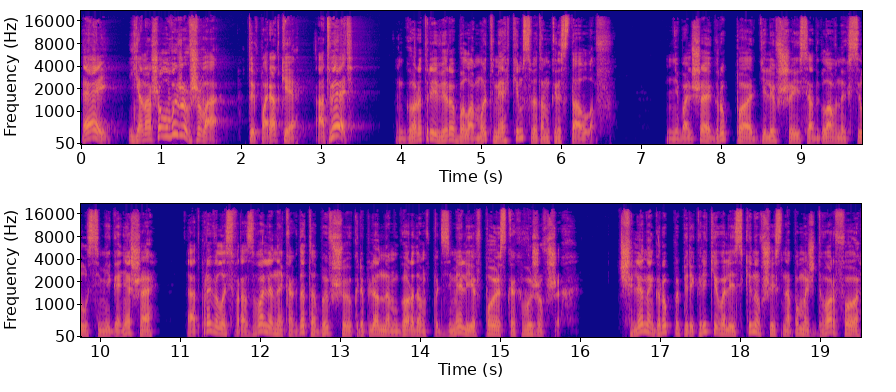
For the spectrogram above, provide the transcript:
«Эй, я нашёл выжившего! Ты в порядке? Ответь!» Город Ривера был омыт мягким светом кристаллов. Небольшая группа, отделившаяся от главных сил семьи Ганеша, отправилась в развалины, когда-то бывшую укрепленным городом в подземелье в поисках выживших. Члены группы перекрикивались, кинувшись на помощь дворфу,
